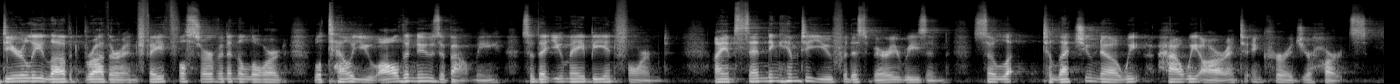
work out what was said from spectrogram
dearly loved brother and faithful servant in the Lord, will tell you all the news about me so that you may be informed. I am sending him to you for this very reason, so to let you know we, how we are and to encourage your hearts.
